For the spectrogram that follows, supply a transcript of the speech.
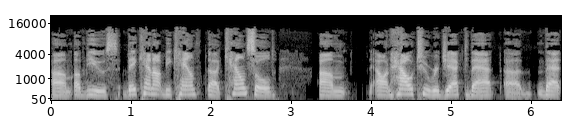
um, abuse. They cannot be count, uh, counseled um, on how to reject that uh, that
